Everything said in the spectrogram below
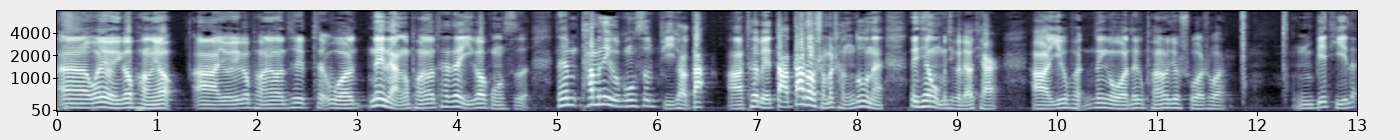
呃，我有一个朋友啊，有一个朋友，他他我那两个朋友他在一个公司，他他们那个公司比较大啊，特别大，大到什么程度呢？那天我们几个聊天啊，一个朋那个我那个朋友就说说，你别提了，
